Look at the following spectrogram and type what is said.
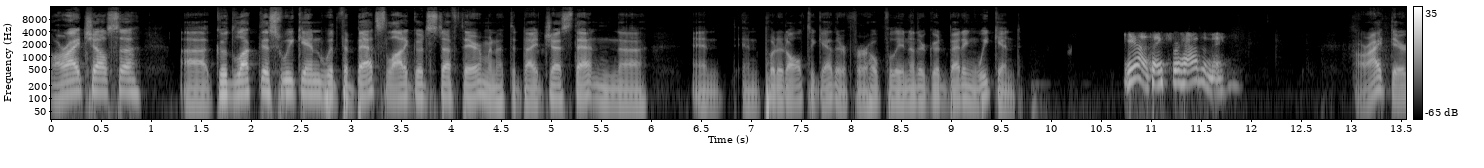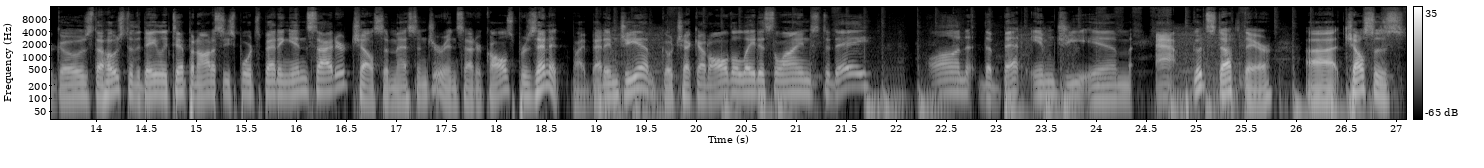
All right, Chelsea. Uh, good luck this weekend with the bets. A lot of good stuff there. I'm gonna have to digest that and uh, and and put it all together for hopefully another good betting weekend. Yeah, thanks for having me. All right, there goes the host of the Daily Tip and Audacy Sports Betting Insider, Chelsea Messenger. Insider calls presented by BetMGM. Go check out all the latest lines today on the BetMGM app. Good stuff there. Uh, Chelsea's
